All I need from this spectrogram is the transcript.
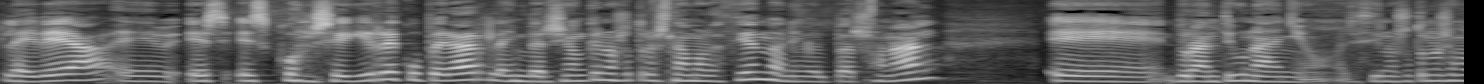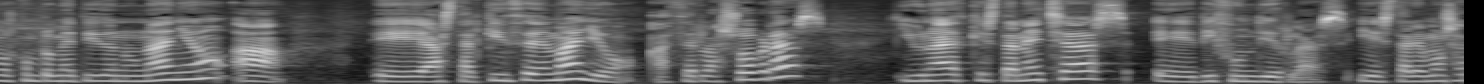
la idea eh, es, conseguir recuperar la inversión que nosotros estamos haciendo a nivel personal eh, durante un año. Es decir, nosotros nos hemos comprometido en un año a hasta el 15 de mayo hacer las obras y una vez que están hechas difundirlas. Y estaremos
